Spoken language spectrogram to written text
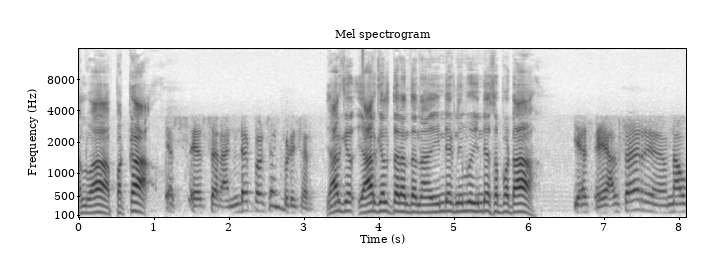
ಅಲ್ವಾ? ಪಕ್ಕಾ? Yes yes sir hundred percent ಬಿಡಿ ಸರ್ ಯಾರು ಗೆಲ್ ಯಾರು ಗೆಲ್ತಾರೆ ಅಂತ ನಾ ಇಂಡಿಯಾಗೆ ನಿಮ್ಮದು ಇಂಡಿಯಾ ಸಪೋರ್ಟಾ ಎಸ್ ಏ ಅಲ್ಲ ಸರ್ ನಾವು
